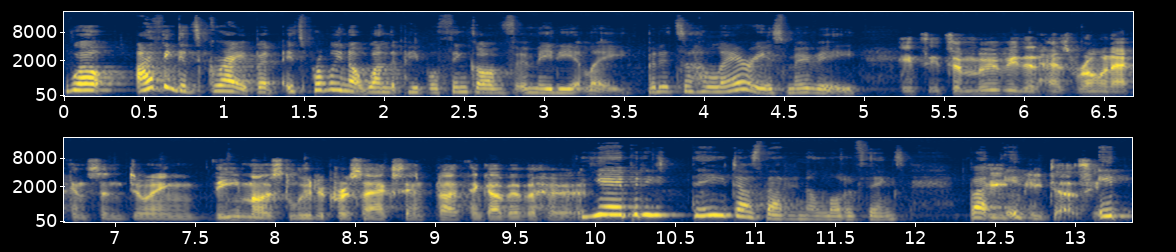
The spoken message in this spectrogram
well, I think it's great, but it's probably not one that people think of immediately. But it's a hilarious movie. It's it's a movie that has Rowan Atkinson doing the most ludicrous accent I think I've ever heard. Yeah, but he he does that in a lot of things. But He, it, he does. it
